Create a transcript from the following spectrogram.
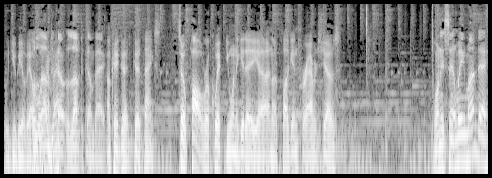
Would you be available We'd love to come to back? come, love to come back. Okay, good, good. Thanks. So, Paul, real quick, you want to get a uh, another plug in for Average Joe's? 20 cent wing Monday.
